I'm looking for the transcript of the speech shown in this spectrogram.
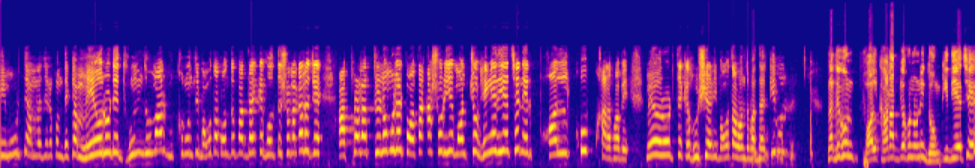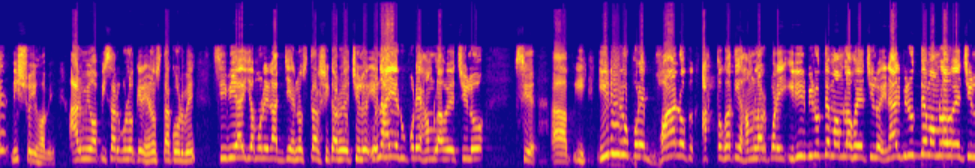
এই মুহূর্তে আমরা যেরকম দেখলাম, মেয়র রোডে ধুমধুমার মুখ্যমন্ত্রী মমতা বন্দ্যোপাধ্যায়কে বলতে শোনা গেল যে, আপনারা তৃণমূলের পতাকা সরিয়ে মঞ্চ ভেঙে দিয়েছেন, এর ফল খুব খারাপ হবে। মেয়র রোড থেকে হুঁশিয়ারি মমতা বন্দ্যোপাধ্যায়, কি বলবেন? না, দেখুন, ফল খারাপ যখন উনি ধমকি দিয়েছে, নিশ্চয়ই হবে। আর্মি অফিসারগুলোকে হেনস্থা করবে। সিবিআই যেমন এ রাজ্যে হেনস্থার শিকার হয়েছিল এনআই এর উপরে হামলা হয়েছিল ইডির উপরে ভয়ানক আত্মঘাতী হামলার পরে ইডির বিরুদ্ধে মামলা হয়েছিল, এনআইয়ের বিরুদ্ধে মামলা হয়েছিল,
